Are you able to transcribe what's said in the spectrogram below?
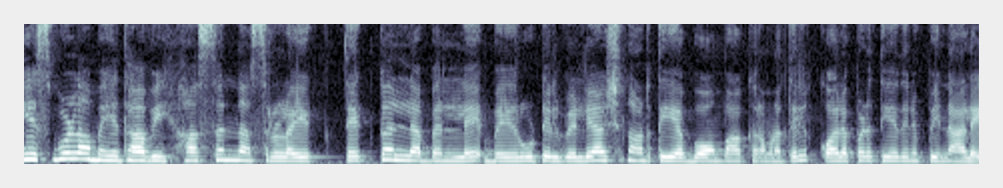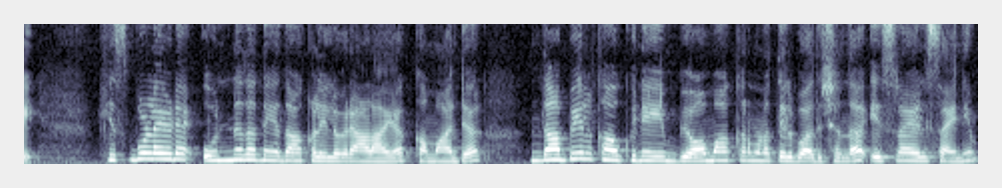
ഹിസ്ബുള്ള മേധാവി ഹസൻ നസ്രുള്ളയെ തെക്കൻ ലബനിലെ ബെയ്റൂട്ടിൽ വെള്ളിയാഴ്ച നടത്തിയ ബോംബാക്രമണത്തിൽ കൊലപ്പെടുത്തിയതിനു പിന്നാലെ ഹിസ്ബുള്ളയുടെ ഉന്നത നേതാക്കളിൽ ഒരാളായ കമാൻഡർ നബീൽ കൗക്കിനെയും വ്യോമാക്രമണത്തിൽ വധിച്ചെന്ന് ഇസ്രായേൽ സൈന്യം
